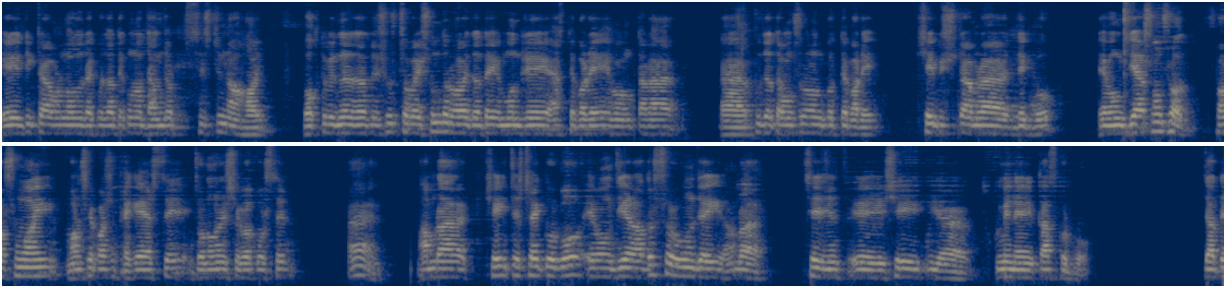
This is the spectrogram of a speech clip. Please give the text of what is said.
এই দিকটা আমরা নজর রাখব যাতে কোনো যানজট সৃষ্টি না হয়। ভক্তবৃন্দরা যাতে সুস্থভাবে সুন্দরভাবে যাতে মন্দিরে আসতে পারে এবং তারা পূজাতে অংশগ্রহণ করতে পারে, সেই বিষয়টা আমরা দেখব। এবং জিয়া সংসদ সবসময় মানুষের পাশে থেকে আসছে, জনগণের সেবা করছেন হ্যাঁ আমরা সেই চেষ্টাই করব এবং জিয়ার আদর্শ অনুযায়ী আমরা সেই সেই মেনে কাজ করব। যাতে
